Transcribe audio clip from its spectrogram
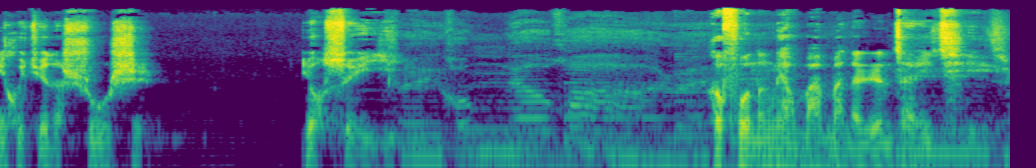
你会觉得舒适又随意，和负能量满满的人在一起，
